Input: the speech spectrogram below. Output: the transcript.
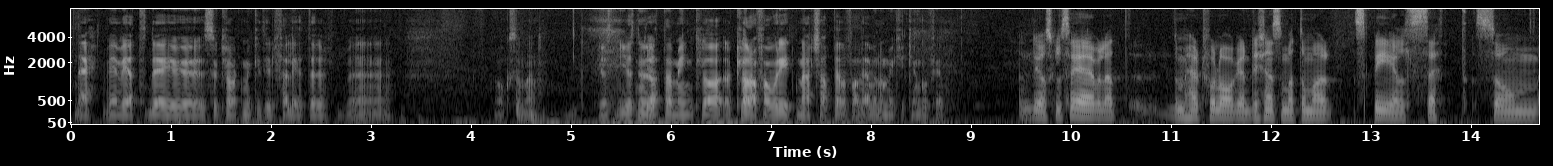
nej, vem vet. Det är ju såklart mycket tillfälligheter också. Men just, just nu är detta min klar, klara favoritmatchup i alla fall, även om mycket kan gå fel. det jag skulle säga är väl att de här två lagen, det känns som att de har spelsätt som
